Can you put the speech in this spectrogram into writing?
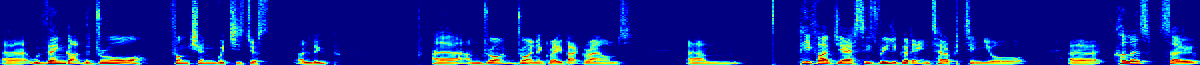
Uh, we've then got the draw function, which is just a loop. Uh, I'm draw drawing a gray background. Um, P5JS is really good at interpreting your uh, colors. So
